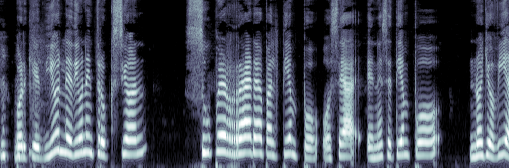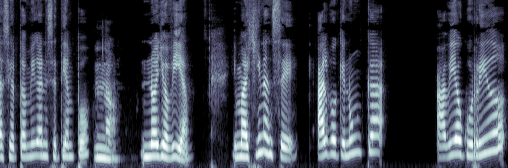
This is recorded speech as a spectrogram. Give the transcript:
porque Dios le dio una instrucción súper rara para el tiempo. O sea, en ese tiempo no llovía, ¿cierto, amiga? En ese tiempo. No. No llovía. Imagínense, algo que nunca había ocurrido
